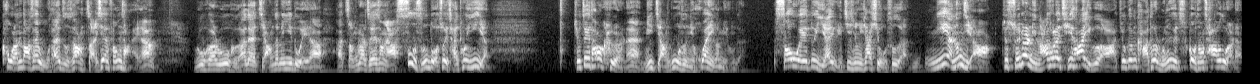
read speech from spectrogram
扣篮大赛舞台之上展现风采呀。如何如何的讲这么一堆啊啊！整个职业生涯四十多岁才退役啊，就这套嗑呢？你讲故事，你换一个名字，稍微对言语进行一下修饰，你也能讲。就随便你拿出来其他一个啊，就跟卡特荣誉构成差不多的，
